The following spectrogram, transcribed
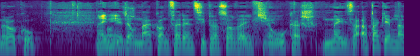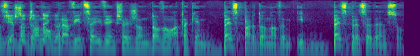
roku. Powiedział na konferencji prasowej Łukasz Mejza. Atakiem na Zjednoczoną tego- Prawicę i większość rządową, atakiem bezpardonowym i bez precedensu.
